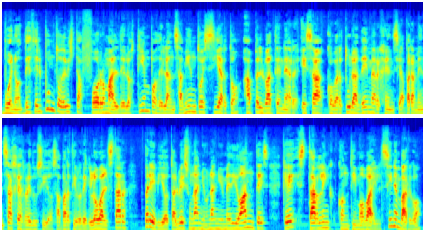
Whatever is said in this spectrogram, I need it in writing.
Bueno, desde el punto de vista formal de los tiempos de lanzamiento, es cierto, Apple va a tener esa cobertura de emergencia para mensajes reducidos a partir de Global Star previo, tal vez un año, un año y medio antes que Starlink con T-Mobile. Sin embargo,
